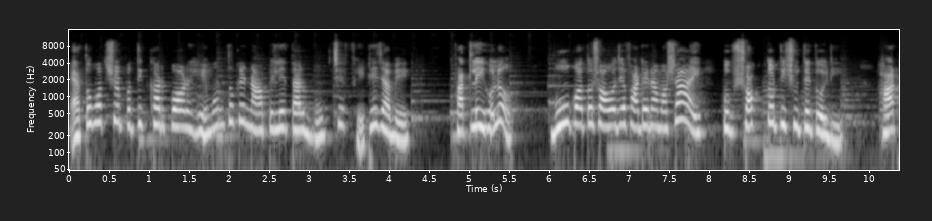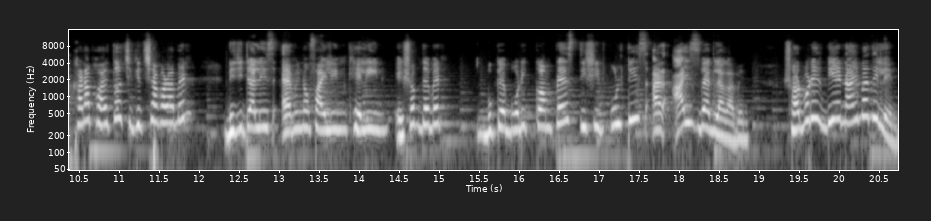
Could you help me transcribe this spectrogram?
এত বৎসর প্রতীক্ষার পর হেমন্তকে না পেলে তার বুক যে ফেটে যাবে। ফাটলেই হলো। বুক অত সহজে ফাটে না মশাই, খুব শক্ত টিস্যুতে তৈরি। হার্ট খারাপ হয়তো চিকিৎসা করাবেন? ডিজিটালিস, অ্যামিনোফাইলিন, খেলিন, এসব দেবেন? বুকে বরিক কম্প্রেস, তিসির পুলটিস আর আইস ব্যাগ লাগাবেন। সর্বরীর বিয়ে নাই বা দিলেন?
